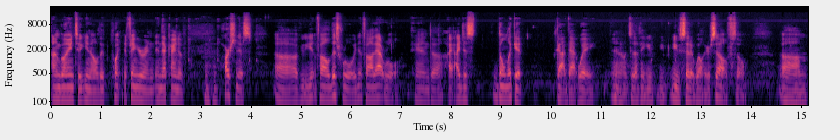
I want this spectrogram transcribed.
I'm going to, you know, the pointing the finger and, and that kind of harshness. Uh, of you didn't follow this rule, you didn't follow that rule, and uh, I, I just don't look at God that way. You know, it's just, I think you, you you've said it well yourself. So um,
